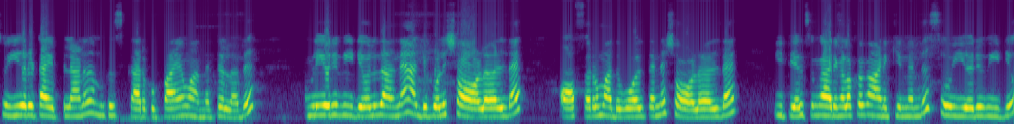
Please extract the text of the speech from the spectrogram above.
സോ ഈ ഒരു ടൈപ്പിലാണ് നമുക്ക് നിസ്കാരക്കുപ്പായം വന്നിട്ടുള്ളത്. നമ്മൾ ഈ ഒരു വീഡിയോയിൽ തന്നെ അടിപൊളി ഷോളുകളുടെ ഓഫറും അതുപോലെ തന്നെ ഷോളുകളുടെ ഡീറ്റെയിൽസും കാര്യങ്ങളൊക്കെ കാണിക്കുന്നുണ്ട്. സോ ഈ ഒരു വീഡിയോ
